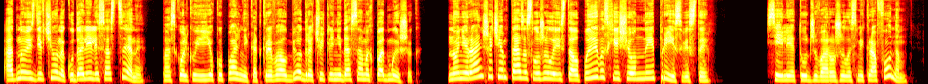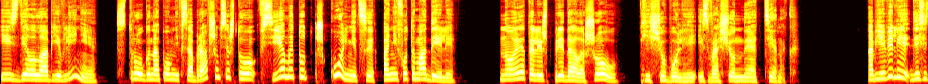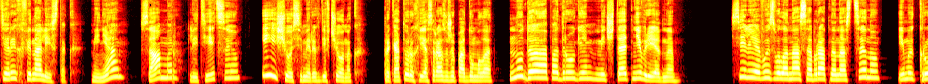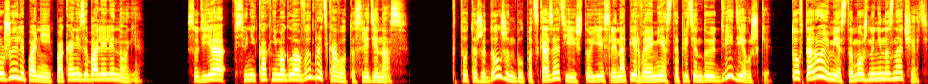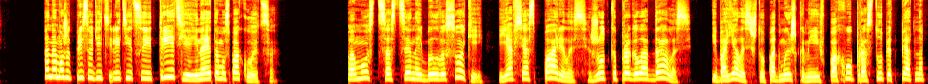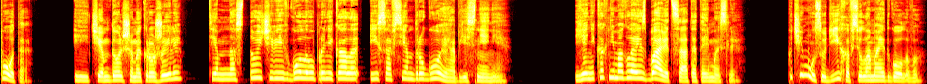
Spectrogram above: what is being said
Одну из девчонок удалили со сцены, поскольку ее купальник открывал бедра чуть ли не до самых подмышек. Но не раньше, чем та заслужила из толпы восхищенные присвисты. Селия тут же вооружилась микрофоном и сделала объявление, строго напомнив собравшимся, что все мы тут школьницы, а не фотомодели. Но это лишь придало шоу еще более извращенный оттенок. Объявили десятерых финалисток. Меня, Саммер, Летицию и еще семерых девчонок, про которых я сразу же подумала, ну да, подруги, мечтать не вредно. Селия вызвала нас обратно на сцену, и мы кружили по ней, пока не заболели ноги. Судья все никак не могла выбрать кого-то среди нас. Кто-то же должен был подсказать ей, что если на первое место претендуют две девушки, то второе место можно не назначать. Она может присудить Летиции третье и на этом успокоиться. Помост со сценой был высокий, я вся спарилась, жутко проголодалась и боялась, что под мышками и в паху проступят пятна пота. И чем дольше мы кружили, тем настойчивее в голову проникало и совсем другое объяснение. Я никак не могла избавиться от этой мысли. Почему судьиха все ломает голову?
